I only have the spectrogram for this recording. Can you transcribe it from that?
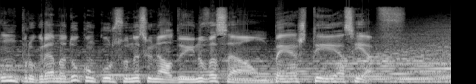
um programa do Concurso Nacional de Inovação BSTSF.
